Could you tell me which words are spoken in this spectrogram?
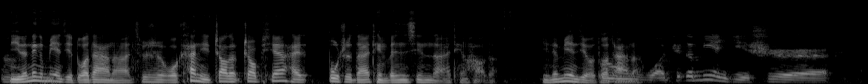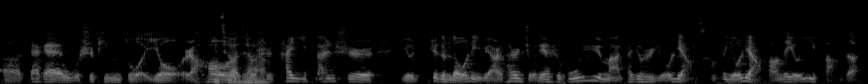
你你的那个面积多大呢？就是我看你照的照片还布置的还挺温馨的，还挺好的。你的面积有多大呢？嗯，我这个面积是。呃，大概五十平左右，然后就是它一般是有这个楼里边，它是酒店式公寓嘛，它就是有两层，有两房的，有一房的。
